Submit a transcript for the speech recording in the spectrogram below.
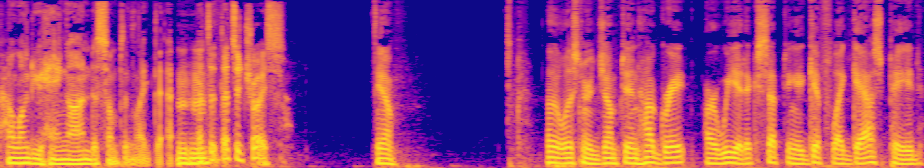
How long do you hang on to something like that? Mhm. That's a, that's a choice. Yeah. Another listener jumped in. How great are we at accepting a gift like gas paid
